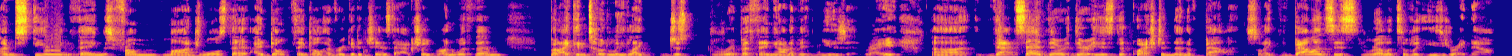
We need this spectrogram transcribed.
I'm stealing things from modules that I don't think I'll ever get a chance to actually run with them. But I can totally like just rip a thing out of it and use it, right? Uh, that said, there there is the question then of balance. Like balance is relatively easy right now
